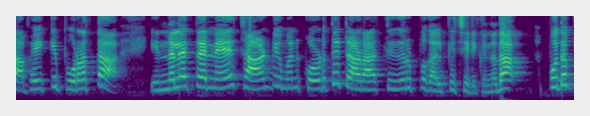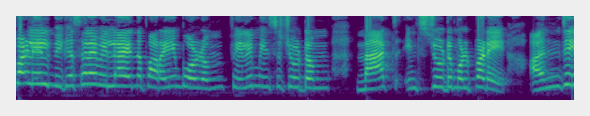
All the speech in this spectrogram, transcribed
സഭയ്ക്ക് പുറത്ത് ഇന്നലെ തന്നെ ചാണ്ടിയുമൻ കൊടുത്തിട്ടാണ് തീർപ്പ് കൽപ്പിച്ചിരിക്കുന്നത്. പുതുപ്പള്ളിയിൽ വികസനമില്ല എന്ന് പറയുമ്പോഴും ഫിലിം ഇൻസ്റ്റിറ്റ്യൂട്ടും മാത്സ് ഇൻസ്റ്റിറ്റ്യൂട്ടും ഉൾപ്പെടെ അഞ്ച്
